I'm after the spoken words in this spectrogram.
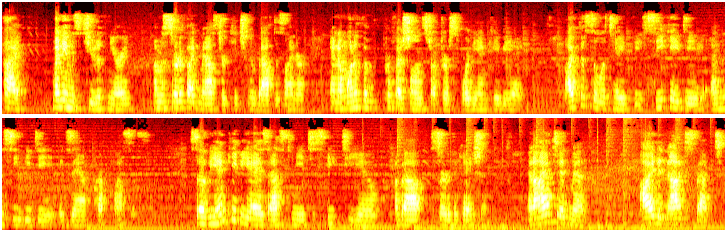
Hi, my name is Judith Neary. I'm a certified master kitchen and bath designer, and I'm one of the professional instructors for the NKBA. I facilitate the CKD and the CBD exam prep classes. So the NKBA has asked me to speak to you about certification. And I have to admit, I did not expect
